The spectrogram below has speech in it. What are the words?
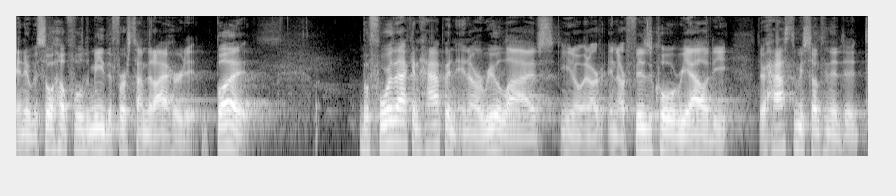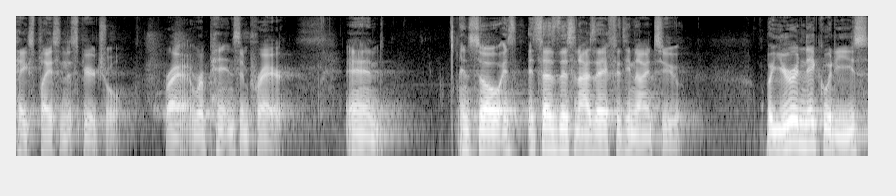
And it was so helpful to me the first time that I heard it. But before that can happen in our real lives, you know, in our, in our physical reality, there has to be something that takes place in the spiritual, right? Repentance and prayer. And, and so it, it says this in Isaiah 59 2. But your iniquities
